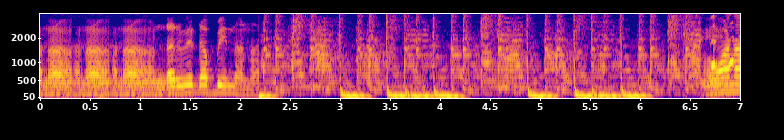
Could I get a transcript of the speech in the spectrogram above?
అన్న అన్న అన్న అండర్ వేర్ డబ్బు ఏందన్న? అవునా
